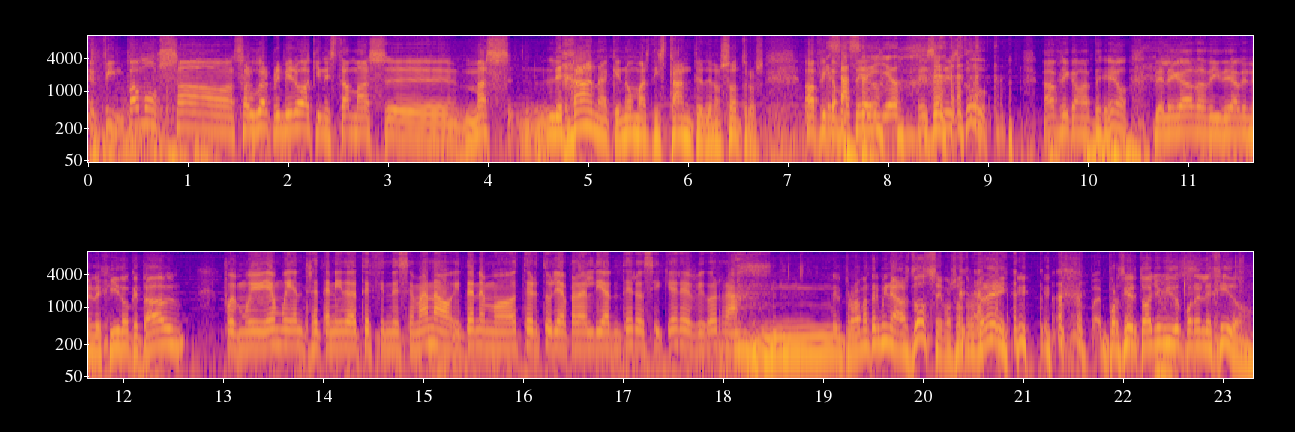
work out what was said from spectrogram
En fin, vamos a saludar primero a quien está más, eh, más lejana que no más distante de nosotros. África Esa Mateo. soy yo. Esa eres tú. África Mateo, delegada de Ideal en el Ejido, ¿qué tal? Pues muy bien, muy entretenido este fin de semana. Hoy tenemos tertulia para el día entero, si quieres, Vigorra. Mm, el programa termina a las 12, vosotros veréis. por cierto, ¿ha llovido por elegido?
